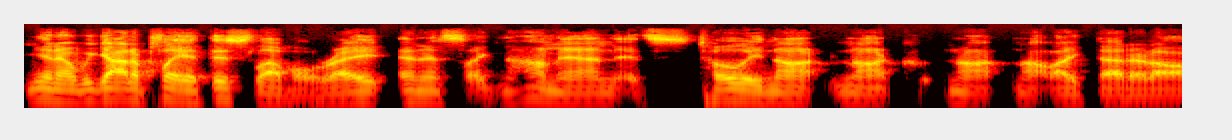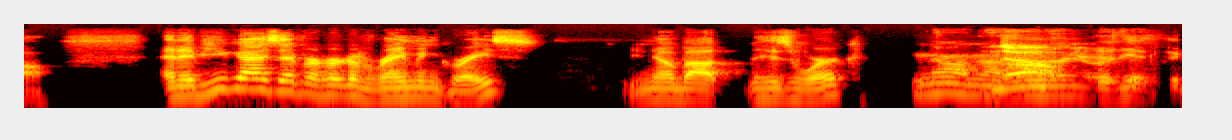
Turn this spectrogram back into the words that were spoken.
you know we got to play at this level right? And it's like nah man it's totally not not not not like that at all. And have you guys ever heard of raymond grace you know about his work No, I'm not No. familiar He's the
